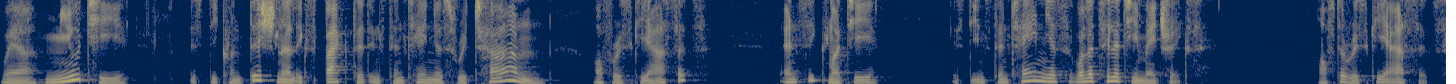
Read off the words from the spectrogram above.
where mu t is the conditional expected instantaneous return of risky assets, and sigma t is the instantaneous volatility matrix of the risky assets.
